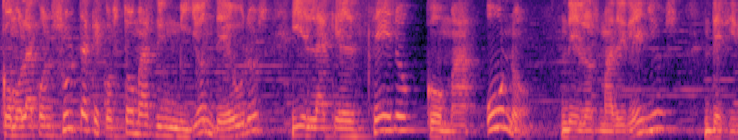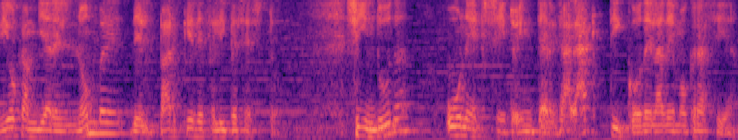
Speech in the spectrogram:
como la consulta que costó más de un millón de euros y en la que el 0,1 de los madrileños decidió cambiar el nombre del parque de Felipe VI. Sin duda, un éxito intergaláctico de la democracia.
